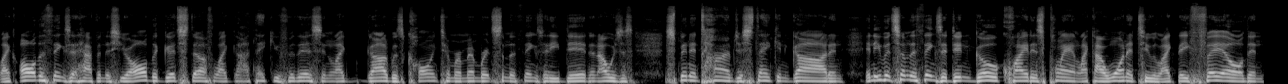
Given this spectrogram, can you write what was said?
like all the things that happened this year, all the good stuff, like, God, thank you for this. And like God was calling to remembrance some of the things that he did. And I was just spending time just thanking God. And, and even some of the things that didn't go quite as planned, like I wanted to, like they failed and,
